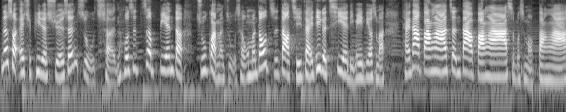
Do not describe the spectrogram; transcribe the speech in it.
那时候 H P 的学生组成，或是这边的主管们组成，我们都知道，其实在一个。企业里面一定有什么台大帮啊、正大帮啊、什么什么帮啊？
